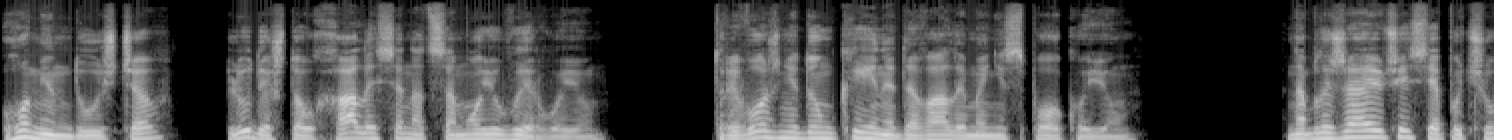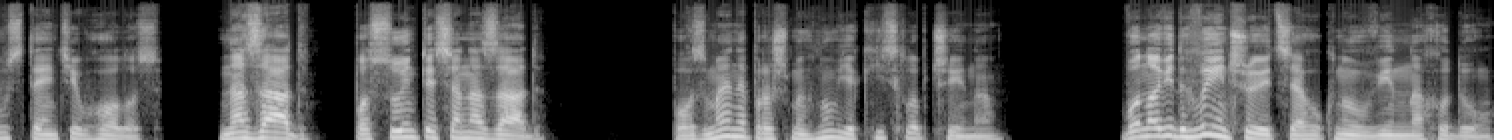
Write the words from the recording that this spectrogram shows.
Гомін дущав, люди штовхалися над самою вирвою. Тривожні думки не давали мені спокою. Наближаючись, я почув стентів голос Назад. Посуньтеся назад. Повз мене прошмигнув якийсь хлопчина. Воно відгвинчується. гукнув він на ходу.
